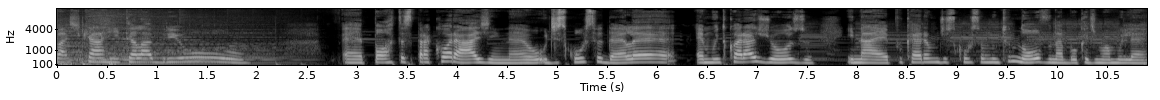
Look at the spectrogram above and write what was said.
Eu acho que a Rita ela abriu é, portas para coragem, né? O discurso dela é, é muito corajoso e na época era um discurso muito novo na boca de uma mulher.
